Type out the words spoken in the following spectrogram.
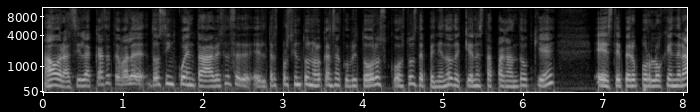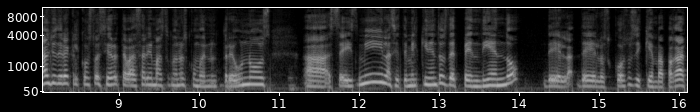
Ahora, si la casa te vale 250, a veces el, el 3% no alcanza a cubrir todos los costos, dependiendo de quién está pagando qué. Este, pero por lo general, yo diría que el costo de cierre te va a salir más o menos como entre unos a 6 mil a 7 mil 500, dependiendo de, la- de los costos y quién va a pagar.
